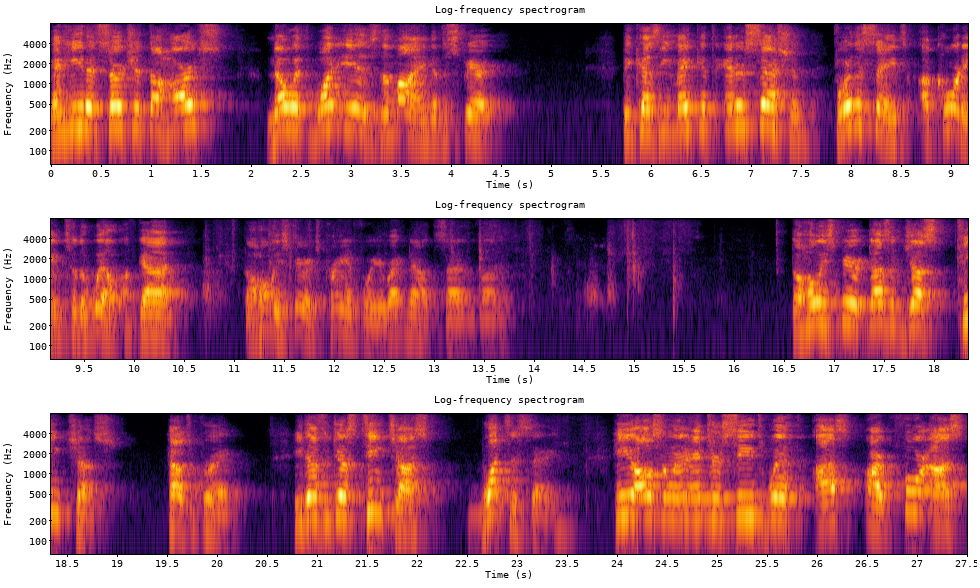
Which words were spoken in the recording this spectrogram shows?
And he that searcheth the hearts knoweth what is the mind of the Spirit, because he maketh intercession for the saints according to the will of God. The Holy Spirit's praying for you right now the Father. The Holy Spirit doesn't just teach us how to pray, He doesn't just teach us what to say. He also intercedes with us or for us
